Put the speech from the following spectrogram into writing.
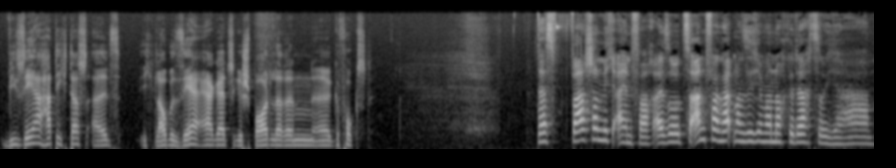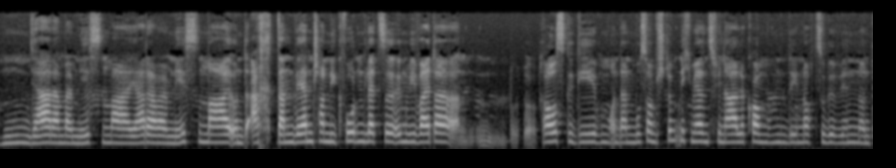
Wie sehr hat dich das als, ich glaube, sehr ehrgeizige Sportlerin äh, gefuchst? Das war schon nicht einfach. Also zu Anfang hat man sich immer noch gedacht, so ja, hm, ja, dann beim nächsten Mal, ja, da beim nächsten Mal und ach, dann werden schon die Quotenplätze irgendwie weiter äh, rausgegeben und dann muss man bestimmt nicht mehr ins Finale kommen, um den noch zu gewinnen. Und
